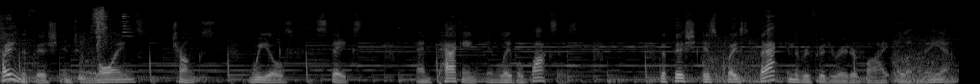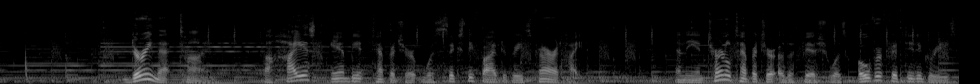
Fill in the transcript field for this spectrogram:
cutting the fish into loins, chunks, wheels, steaks, and packing in labeled boxes, the fish is placed back in the refrigerator by 11 a.m. During that time, the highest ambient temperature was 65 degrees Fahrenheit, and the internal temperature of the fish was over 50 degrees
